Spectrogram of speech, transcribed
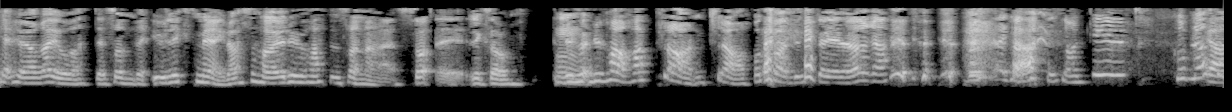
Jeg hører jo at det er sånn det er ulikt meg, da, så har du hatt en sånn eh, så, eh, liksom du, Mm. du har hatt planen klar for hva du skal gjøre. Men jeg har ikke sånn Gud, hvor blåser Ja.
